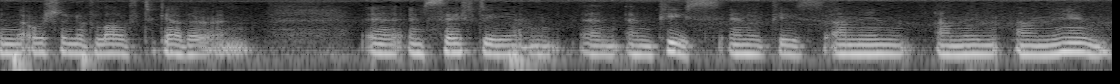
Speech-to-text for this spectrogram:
in the ocean of love together and in, in safety and, and, and peace, inner peace. Amen, amen, amen.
